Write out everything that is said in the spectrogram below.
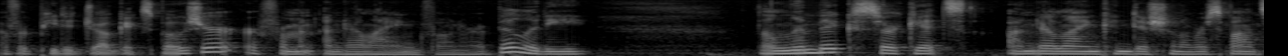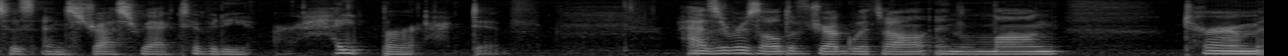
of repeated drug exposure or from an underlying vulnerability, the limbic circuits underlying conditional responses and stress reactivity are hyperactive as a result of drug withdrawal and long term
